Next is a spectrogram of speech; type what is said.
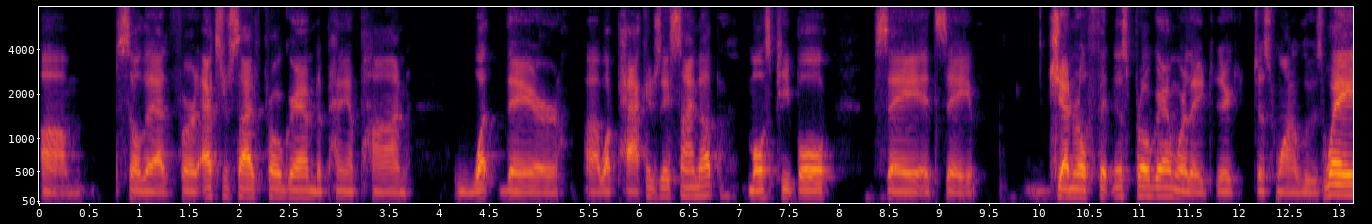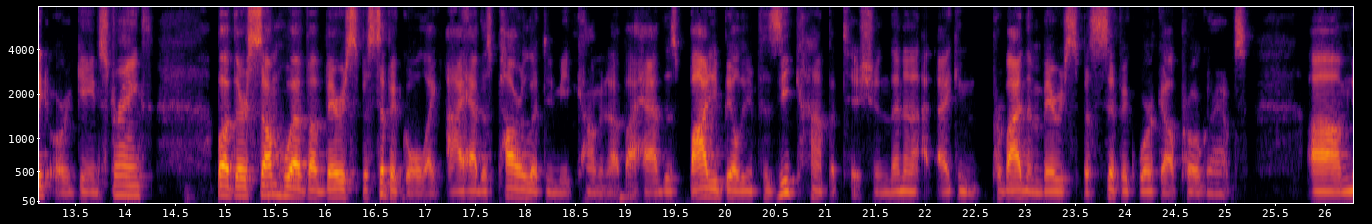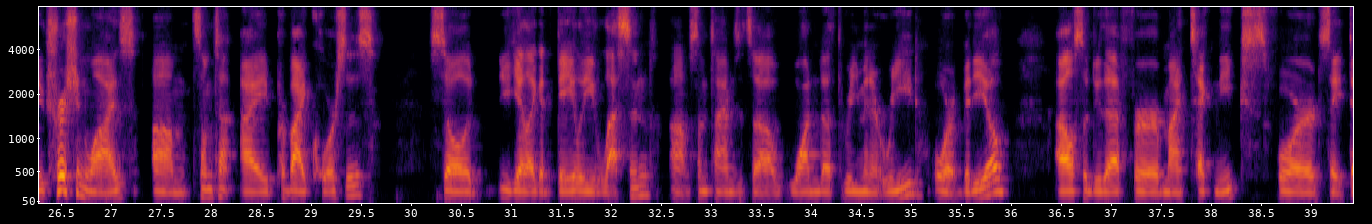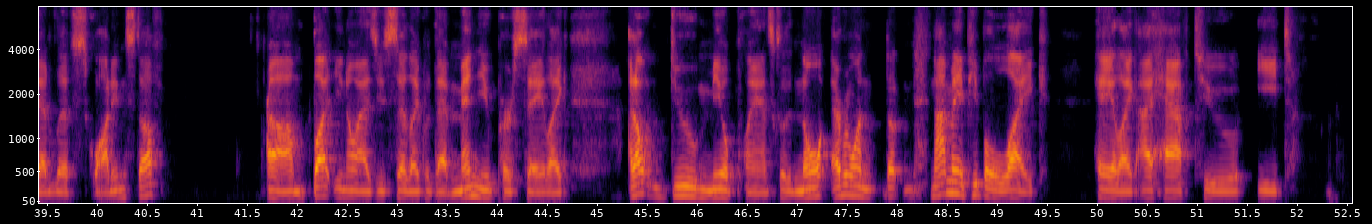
Um, so that for an exercise program, depending upon what their uh, what package they sign up, most people say it's a general fitness program where they, they just want to lose weight or gain strength. But there's some who have a very specific goal, like I have this powerlifting meet coming up, I have this bodybuilding physique competition. Then I, can provide them very specific workout programs. Um, nutrition wise, um, sometimes I provide courses so you get like a daily lesson. Um, sometimes it's a one to three minute read or a video. I also do that for my techniques for say deadlift, squatting stuff. Um, but you know, as you said, like with that menu per se, like I don't do meal plans because no everyone, not many people like, hey, like I have to eat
